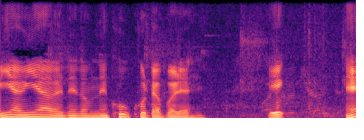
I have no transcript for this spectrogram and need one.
વિયા વિયા આવે તે તમને ખૂબ ખોટા પડ્યા છે. એક હે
